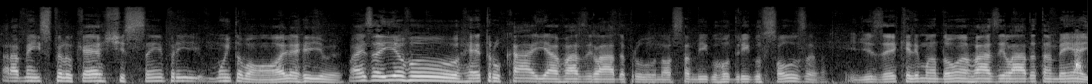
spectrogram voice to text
Parabéns pelo cast, sempre muito bom. Olha aí, mano. Mas aí eu vou retrucar aí a vasilada pro nosso amigo Rodrigo Souza e dizer que ele mandou uma vasilada também aí.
